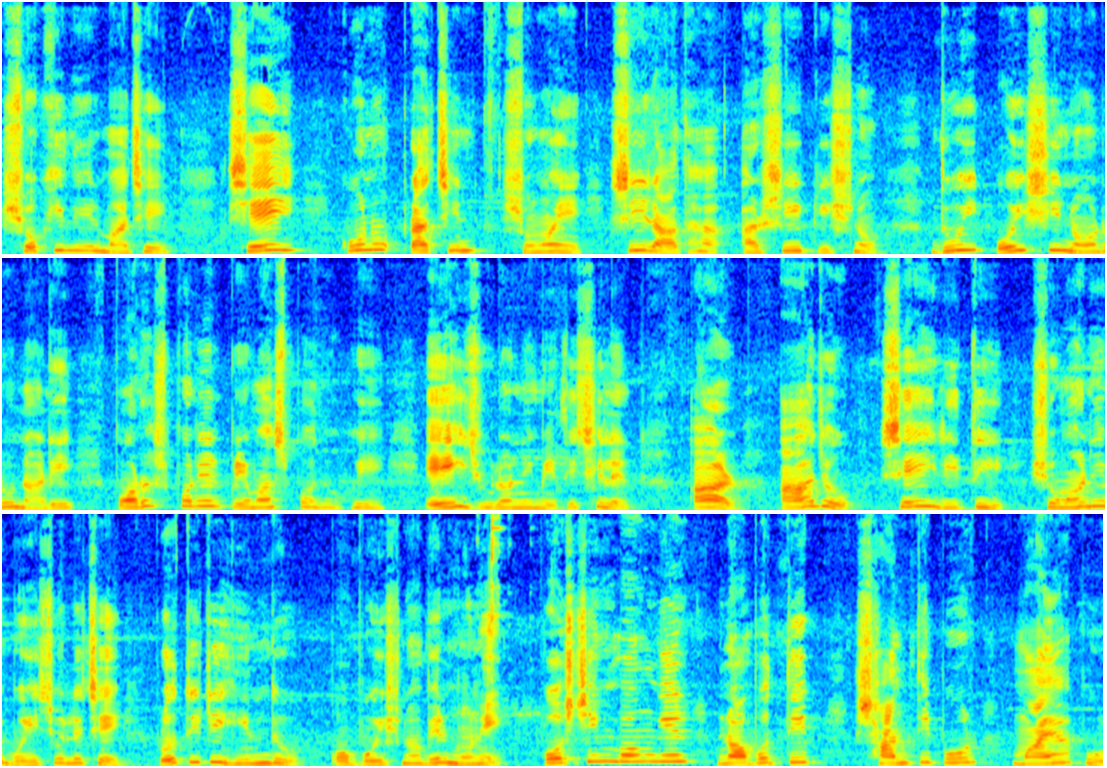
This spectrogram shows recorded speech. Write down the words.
সখীদের মাঝে। সেই কোনো প্রাচীন সময়ে শ্রী রাধা আর শ্রীকৃষ্ণ দুই ঐশী নর নারী পরস্পরের প্রেমাস্পদ হয়ে এই ঝুলনে মেতেছিলেন। আর আজও সেই রীতি সমানে বয়ে চলেছে প্রতিটি হিন্দু ও বৈষ্ণবের মনে। পশ্চিমবঙ্গের নবদ্বীপ, শান্তিপুর মায়াপুর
